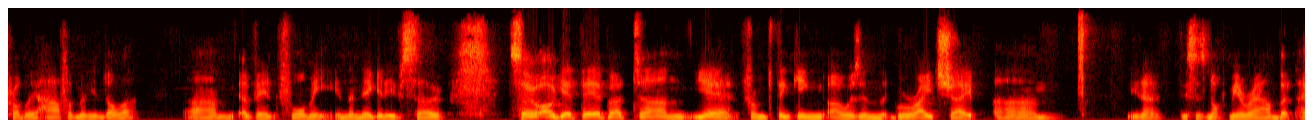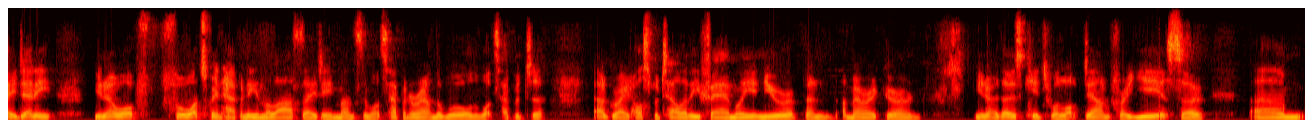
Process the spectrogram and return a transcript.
probably a half a million dollar um, event for me in the negative. So, so I'll get there. But um, yeah, from thinking I was in great shape, um, you know, this has knocked me around. But hey, Danny, you know what? For what's been happening in the last eighteen months and what's happened around the world and what's happened to our great hospitality family in Europe and America, and you know, those kids were locked down for a year. So um,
